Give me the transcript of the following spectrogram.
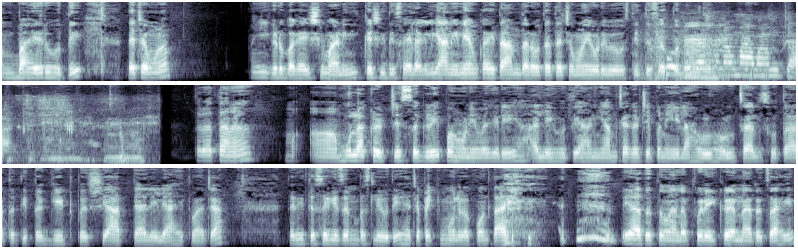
बाहेर होते. त्याच्यामुळं इकडे बघा ही शिवानी कशी दिसायला लागली. आणि नेमका इथं अंधार होता त्याच्यामुळे एवढे व्यवस्थित दिसत पण नव्हतं. तर आता ना मुलाकडचे सगळे पाहुणे वगैरे आले होते आणि आमच्याकडचे पण यायला हळूहळू चालूच होतं. आता तिथं गेट पशी आत्या आलेल्या आहेत माझ्या. तर इथे सगळेजण बसले होते. ह्याच्यापैकी मुलगा कोणता आहे? ते आता तुम्हाला पुढे कळणारच आहे.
